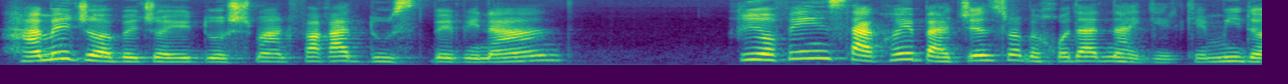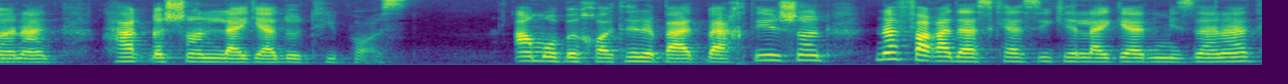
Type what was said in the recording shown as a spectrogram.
همه جا به جای دشمن فقط دوست ببینند؟ قیافه این سگهای بدجنس را به خودت نگیر که می‌دانند حقشان لگد و تیپاست. اما به خاطر بدبختیشان نه فقط از کسی که لگد می‌زند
